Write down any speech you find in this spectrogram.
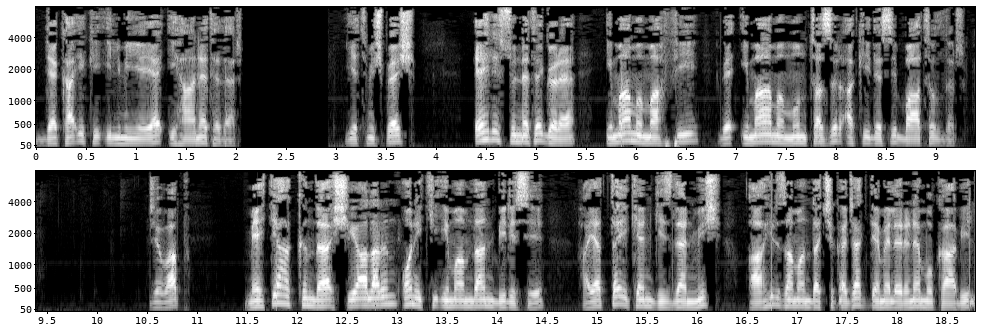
dekaik-i ilmiyeye ihanet eder. 75 Ehli sünnete göre İmam-ı Mahfi ve İmam-ı Muntazır akidesi batıldır. Cevap Mehdi hakkında Şiaların 12 imamdan birisi hayattayken gizlenmiş, ahir zamanda çıkacak demelerine mukabil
